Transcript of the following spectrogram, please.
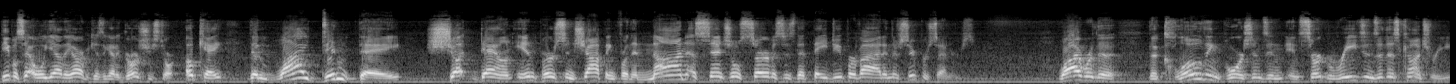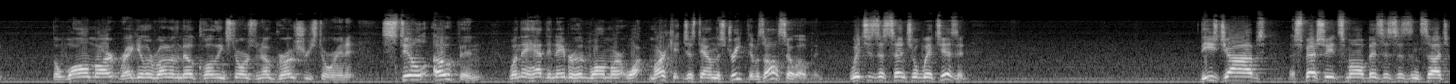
People say, oh, well, yeah, they are because they got a grocery store. Okay, then why didn't they shut down in person shopping for the non essential services that they do provide in their supercenters? Why were the, the clothing portions in, in certain regions of this country, the Walmart, regular run of the mill clothing stores with no grocery store in it, still open when they had the neighborhood Walmart market just down the street that was also open? Which is essential, which isn't? These jobs, especially at small businesses and such,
